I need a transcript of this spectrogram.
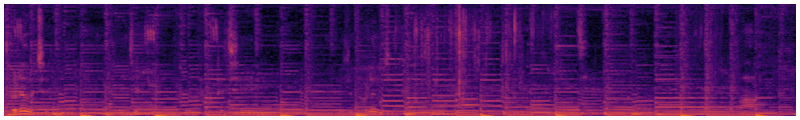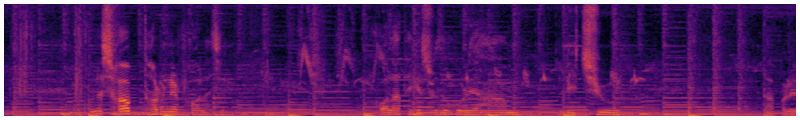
ধরে উঠছে। মানে সব ধরনের ফল আছে। কলা থেকে শুরু করে আম, লিচু, তারপরে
